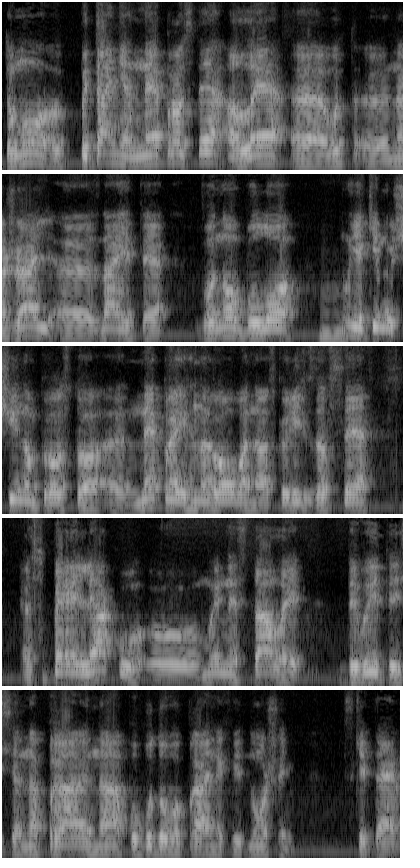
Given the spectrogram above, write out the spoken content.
Тому е, питання непросте, але е, от, е, на жаль, е, знаєте, воно було ну, якимось чином просто е, не проігноровано, скоріш за все, е, з переляку е, ми не стали дивитися на, на побудову правильних відношень з Китаєм.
